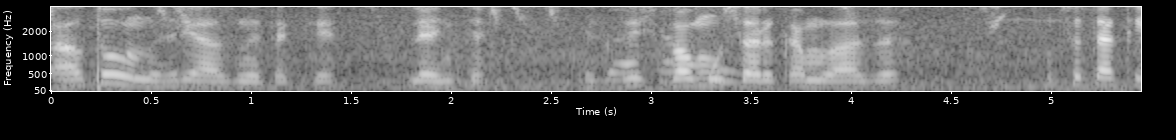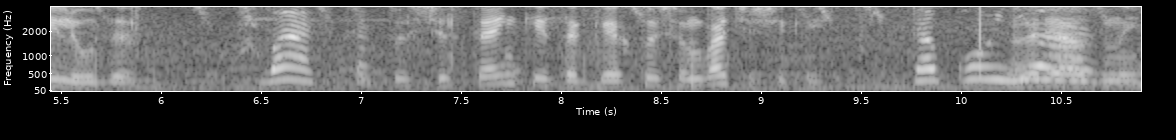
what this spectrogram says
А ото він грязний такий, гляньте. Як десь по мусоркам лазить. Оце так і люди. Баска. Хтось чистенький такий, а хтось, он бачиш який? Такой Грязный.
